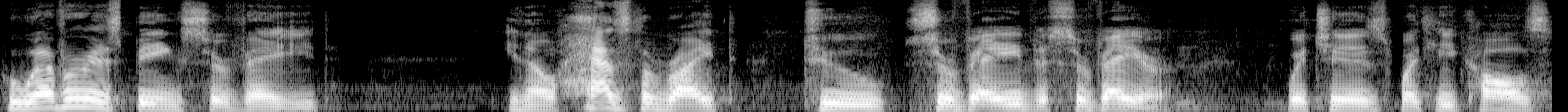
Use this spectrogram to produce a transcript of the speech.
whoever is being surveyed, you know, has the right to survey the surveyor, which is what he calls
